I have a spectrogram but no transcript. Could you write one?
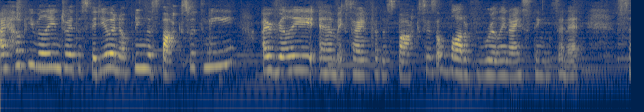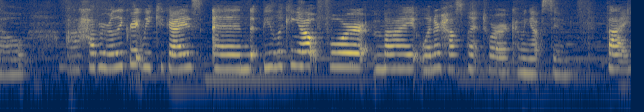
I hope you really enjoyed this video and opening this box with me. I really am excited for this box. There's a lot of really nice things in it. So uh, have a really great week, you guys, and be looking out for my winter houseplant tour coming up soon. Bye!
